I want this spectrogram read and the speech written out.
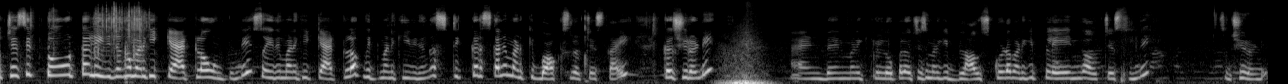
వచ్చేసి టోటల్ ఈ విధంగా మనకి క్యాట్లాగ్ ఉంటుంది. సో ఇది మనకి క్యాట్లాగ్ విత్ మనకి ఈ విధంగా స్టిక్కర్స్ కానీ మనకి బాక్స్లో వచ్చేస్తాయి. ఇక్కడ చూడండి. అండ్ దెన్ మనకి లోపల వచ్చేసి మనకి బ్లౌజ్ కూడా మనకి ప్లెయిన్గా వచ్చేస్తుంది. సో చూడండి.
